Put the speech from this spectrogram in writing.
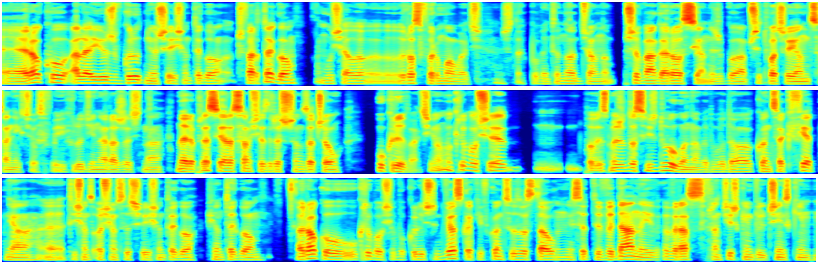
e, roku, ale już w grudniu 64 musiał rozformować, że tak powiem, ten oddział. No, przewaga Rosjan już była przytłaczająca, nie chciał swoich ludzi narażać na, na represje, ale sam się zresztą zaczął ukrywać. I on ukrywał się, mm, powiedzmy, że dosyć długo nawet, bo do końca kwietnia 1865 e, roku ukrywał się w okolicznych wioskach i w końcu został niestety wydany wraz z Franciszkiem Wilczyńskim.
